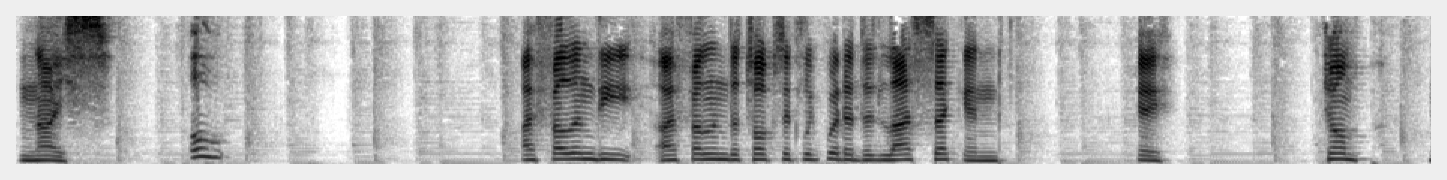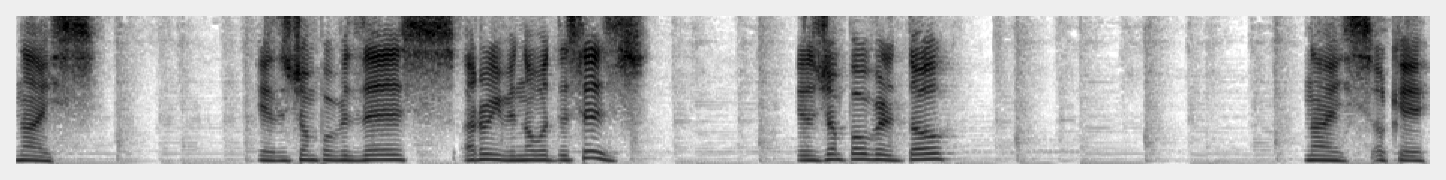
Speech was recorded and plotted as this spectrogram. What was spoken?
Nice. Oh! I fell in the I fell in the toxic liquid at the last second. Okay. Jump. Nice. Okay, let's jump over this. I don't even know what this is. Okay, let's jump over it though. Nice. Okay.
